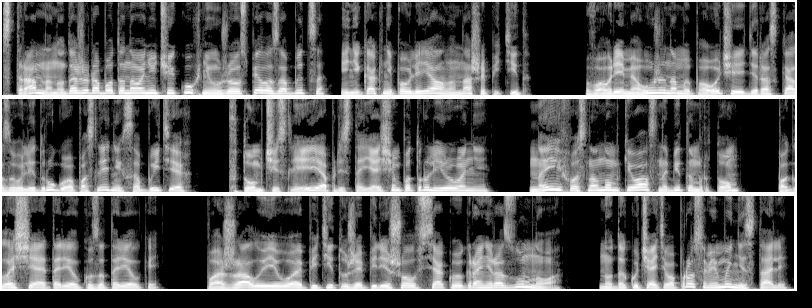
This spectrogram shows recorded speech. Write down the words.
Странно, но даже работа на вонючей кухне уже успела забыться и никак не повлияла на наш аппетит. Во время ужина мы по очереди рассказывали другу о последних событиях, в том числе и о предстоящем патрулировании. Наив в основном кивал с набитым ртом, поглощая тарелку за тарелкой. Пожалуй, его аппетит уже перешел всякую грань разумного, но докучать вопросами мы не стали.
